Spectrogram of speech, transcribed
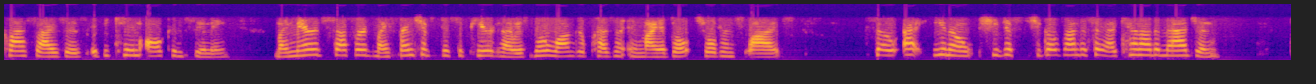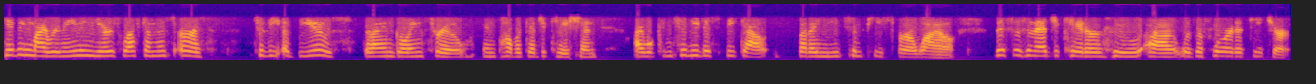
class sizes, it became all consuming. My marriage suffered, my friendships disappeared, and I was no longer present in my adult children's lives. So, I, you know, she just she goes on to say, I cannot imagine giving my remaining years left on this earth to the abuse that I am going through in public education. I will continue to speak out, but I need some peace for a while. This is an educator who uh, was a Florida teacher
